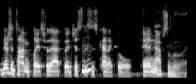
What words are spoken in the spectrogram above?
there's a time and place for that, but just this Mhm. is kind of cool. And Absolutely.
